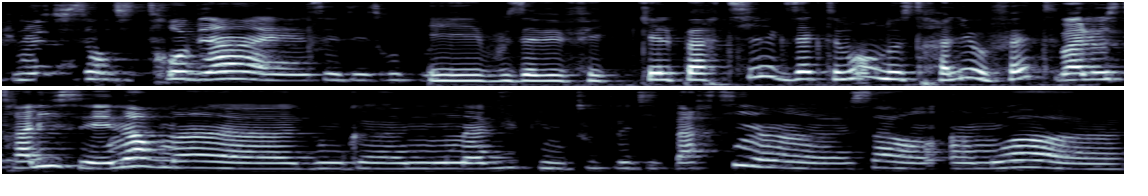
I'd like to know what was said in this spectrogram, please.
je me suis sentie trop bien et c'était trop cool. Et vous avez fait quelle partie exactement en Australie, au fait? Bah, l'Australie, c'est énorme. Hein, donc, on a vu qu'une toute petite partie. Hein, ça, en un mois,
